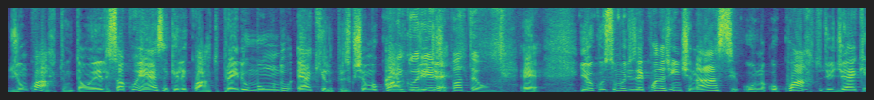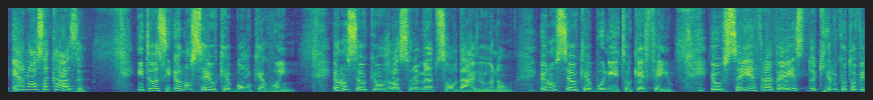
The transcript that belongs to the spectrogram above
de um quarto. Então ele só conhece aquele quarto. Para ele o mundo é aquilo, por isso que chama o quarto Alegoria de Jack. de Platão. É. E eu costumo dizer que quando a gente nasce, o, o quarto de Jack é a nossa casa. Então, assim, eu não sei o que é bom, o que é ruim. Eu não sei o que é um relacionamento saudável ou não. Eu não sei o que é bonito ou o que é feio. Eu sei através daquilo que eu tô vivendo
